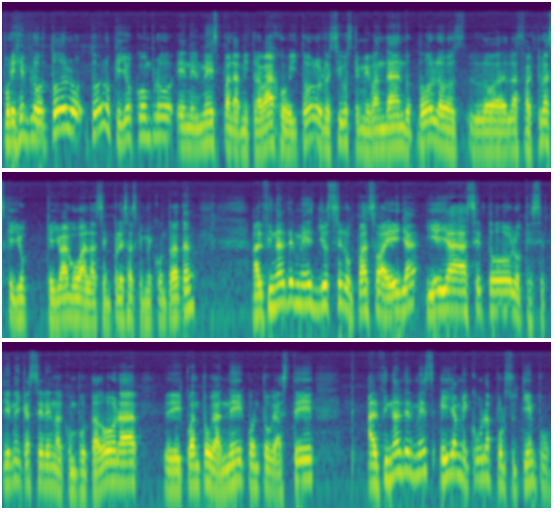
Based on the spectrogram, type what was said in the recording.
Por ejemplo, todo lo, todo lo que yo compro en el mes para mi trabajo y todos los recibos que me van dando, todas las facturas que yo, que yo hago a las empresas que me contratan, al final del mes yo se lo paso a ella y ella hace todo lo que se tiene que hacer en la computadora, eh, cuánto gané, cuánto gasté. Al final del mes ella me cobra por su tiempo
